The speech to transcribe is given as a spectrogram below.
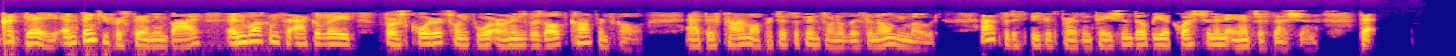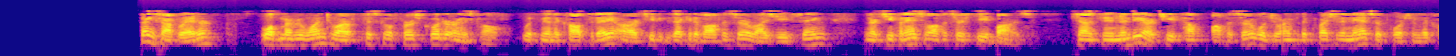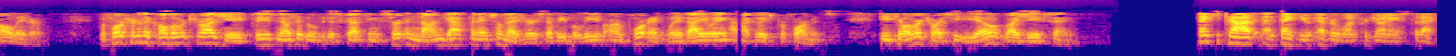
Good day, and thank you for standing by, and welcome to Accolade First Quarter 2024 Earnings Results Conference Call. At this time, all participants are on a listen-only mode. After the speaker's presentation, there'll be a question-and-answer session. Thanks, operator. Welcome everyone to our fiscal first quarter earnings call. With me on the call today are our Chief Executive Officer, Rajeev Singh, and our Chief Financial Officer, Steve Barnes. Shantanu Nundy, our Chief Health Officer, will join for the question-and-answer portion of the call later. Before turning the call over to Rajeev, please note that we'll be discussing certain non-GAAP financial measures that we believe are important when evaluating Accolade's performance. Over to our CEO, Rajeev Singh. Thank you, Todd, and thank you everyone for joining us today.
